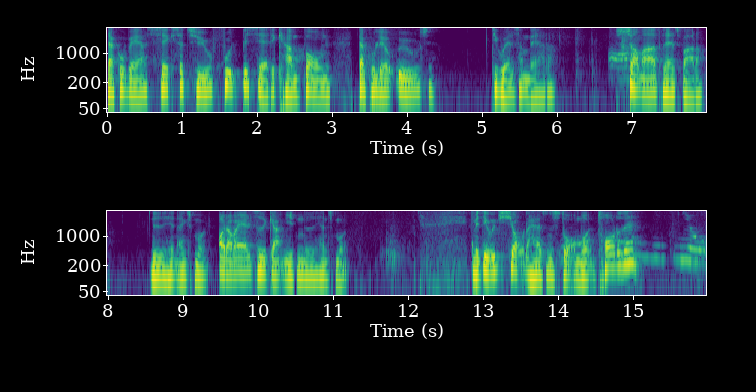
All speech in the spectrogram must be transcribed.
der kunne være 26 fuldt besatte kampvogne, der kunne lave øvelse. De kunne alle sammen være der. Så meget plads var der nede i Henriks mund. Og der var altid gang i den nede i hans mund. Men det er jo ikke sjovt at have sådan en stor mund. Tror du det? jo,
